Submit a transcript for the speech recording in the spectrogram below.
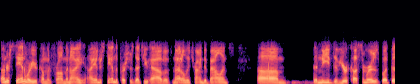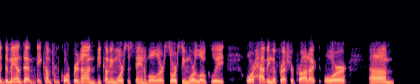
understand where you're coming from, and I I understand the pressures that you have of not only trying to balance um, the needs of your customers, but the demands that may come from corporate on becoming more sustainable or sourcing more locally, or having a fresher product, or um,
